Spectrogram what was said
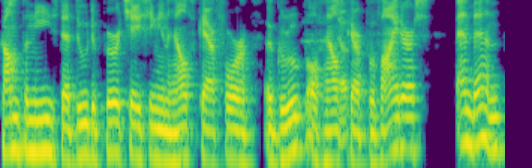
companies that do the purchasing in healthcare for a group of healthcare yep. providers. And then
